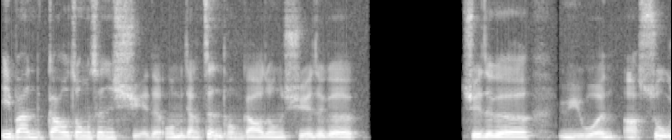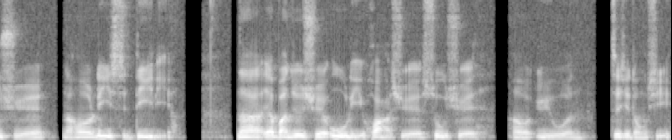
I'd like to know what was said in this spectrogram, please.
一般高中生学的，我们讲正统高中学这个，学这个语文啊、数学，然后历史地理啊，那要不然就是学物理、化学、数学还有语文这些东西，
